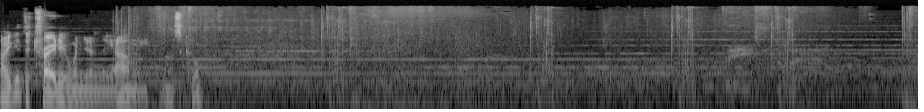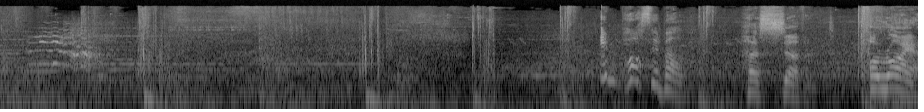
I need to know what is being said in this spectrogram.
Oh, you get to trade when you're in the army. That's cool. Servant, Oriah.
